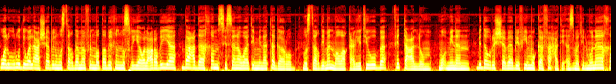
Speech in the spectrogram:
والورود والأعشاب المستخدمة في المطابخ المصرية والعربية بعد خمس سنوات من التجارب مستخدما مواقع اليوتيوب في التعلم مؤمنا بدور الشباب في مكافحة أزمة المناخ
